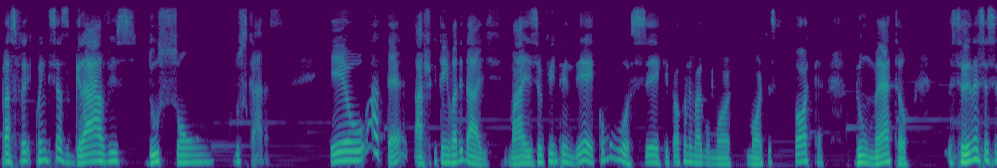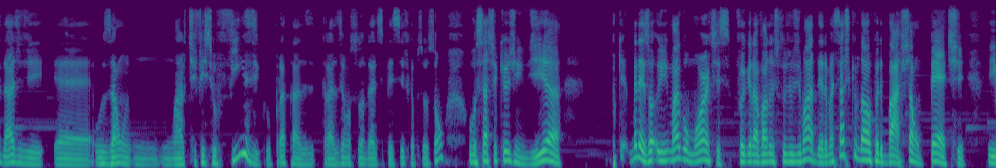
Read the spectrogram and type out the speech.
para as frequências graves do som dos caras. Eu até acho que tem validade, mas que eu entender é como você que toca no Mago Mortis toca Doom Metal, vê necessidade de é, usar um, um, um, artifício físico para trazer uma sonoridade específica para o seu som? Ou você acha que hoje em dia porque, beleza, o Mago Mortis foi gravar no estúdio de madeira, mas você acha que não dava pra ele baixar um patch e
